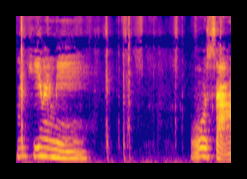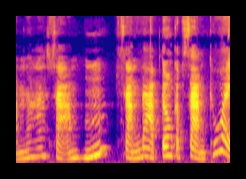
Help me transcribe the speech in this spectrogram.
เมื่อกี้ไม่มี โอ้สามนะคะสามหืมสามดาบตรงกับสามถ้วย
